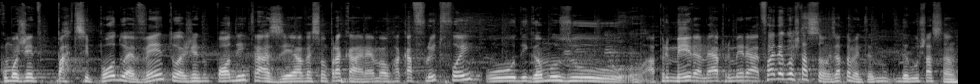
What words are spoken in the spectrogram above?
Como a gente participou do evento, a gente pode trazer a versão pra cá, né? Mas o Hackafruit foi o, digamos, o. A primeira, né? A primeira. Foi a degustação, exatamente, a degustação.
